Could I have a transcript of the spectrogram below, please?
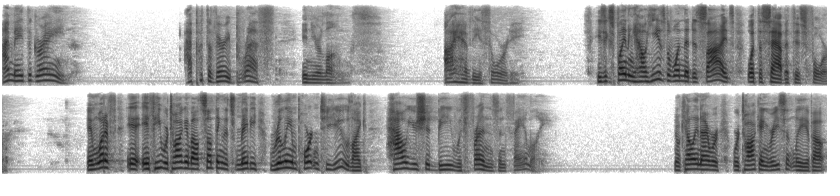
I made the grain. I put the very breath in your lungs. I have the authority. He's explaining how he is the one that decides what the Sabbath is for. And what if if he were talking about something that's maybe really important to you, like how you should be with friends and family? You know, Kelly and I were, were talking recently about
